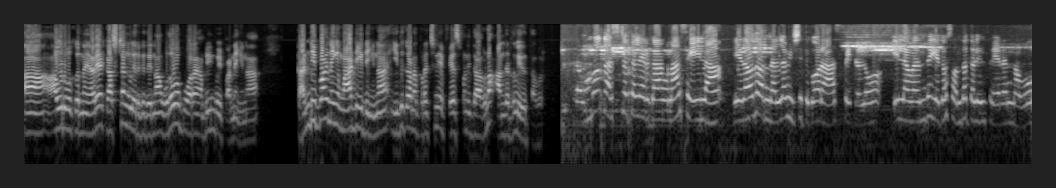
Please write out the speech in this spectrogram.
ஆஹ் அவருக்கு நிறைய கஷ்டங்கள் இருக்குது. நான் உதவ போறேன் அப்படின்னு போய் பண்ணீங்கன்னா கண்டிப்பா நீங்க மாட்டிக்கிட்டீங்கன்னா இதுக்கான பிரச்சனையை ஃபேஸ் பண்ணி தாகணும் அந்த இடத்துல இது தவறு. ரொம்ப கஷ்டத்துல இருக்காங்கன்னா செய்யலாம். ஏதாவது ஒரு நல்ல விஷயத்துக்கோ ஒரு ஹாஸ்பிட்டலோ இல்ல வந்து ஏதோ சொந்த தொழில் செய்யறேன்னாவோ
